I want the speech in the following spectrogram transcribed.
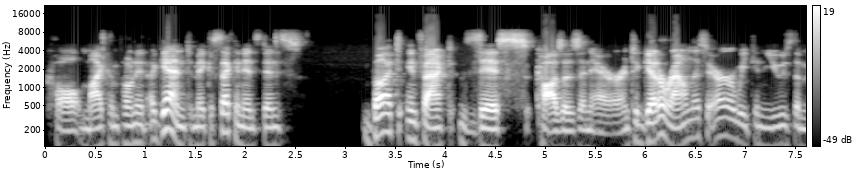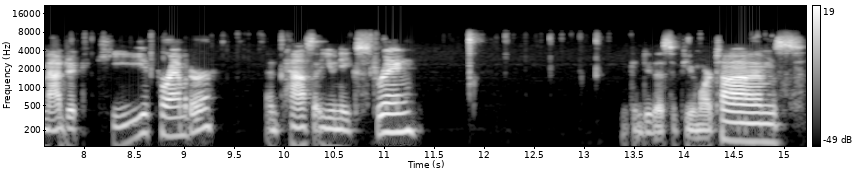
call my component again to make a second instance, but in fact, this causes an error. And to get around this error, we can use the magic key parameter and pass a unique string. We can do this a few more times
